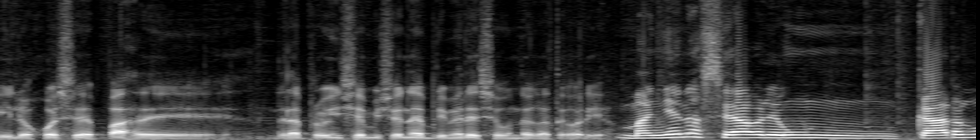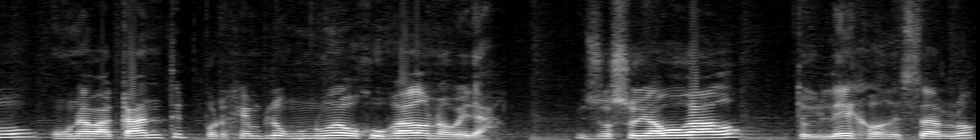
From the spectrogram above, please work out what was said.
y los jueces de paz de, la provincia de Misiones de primera y segunda categoría. Mañana se abre un cargo, una vacante, por ejemplo, un nuevo juzgado no verá. Yo soy abogado, estoy lejos de serlo,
